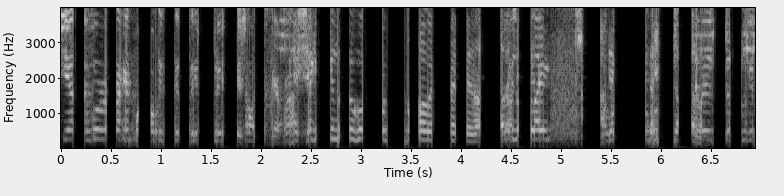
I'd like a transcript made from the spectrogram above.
ফ্রাই করে রাখেন, সে কিন্তু pero yo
